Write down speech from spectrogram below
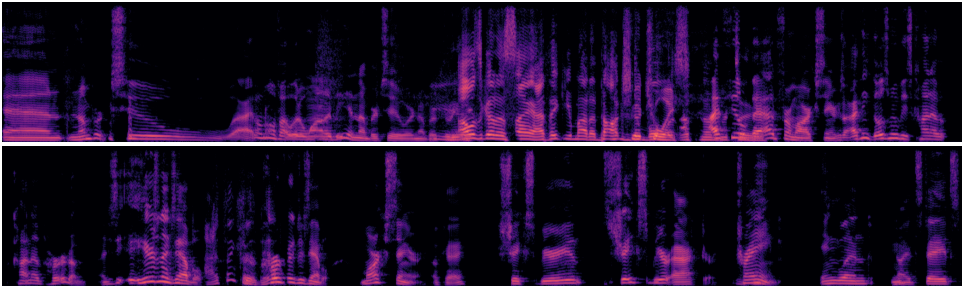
and number two, I don't know if I would have wanted to be in number two or number three. I was going to say, I think you might have dodged Good a bullet. choice. I feel two. bad for Marc Singer because I think those movies kind of kind of hurt him. And you see, here's an example. I think Here's they a did. perfect example. Marc Singer, okay, Shakespearean Shakespeare actor, Mm-hmm. trained England, United States.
